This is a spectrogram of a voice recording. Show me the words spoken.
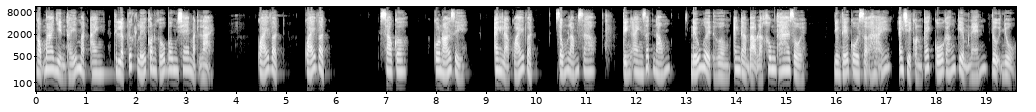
Ngọc Mai nhìn thấy mặt anh thì lập tức lấy con gấu bông che mặt lại. Quái vật, quái vật. Sao cơ? Cô nói gì? Anh là quái vật, giống lắm sao? Tính anh rất nóng, nếu người thường anh đảm bảo là không tha rồi. Nhưng thế cô sợ hãi, anh chỉ còn cách cố gắng kiềm nén, tự nhủ.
